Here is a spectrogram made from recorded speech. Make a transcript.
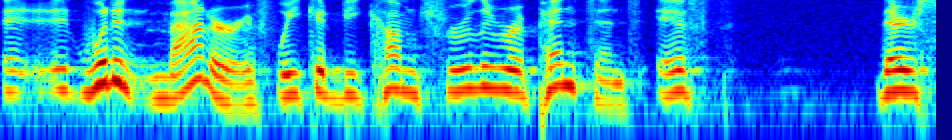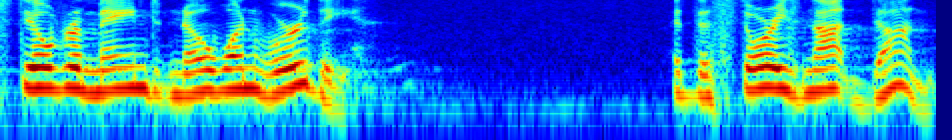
It, it wouldn't matter if we could become truly repentant if there still remained no one worthy. The story's not done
